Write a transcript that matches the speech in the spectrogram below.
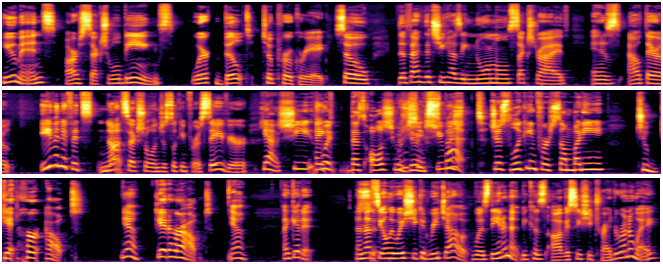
Humans are sexual beings. We're built to procreate. So, the fact that she has a normal sex drive and is out there, even if it's not sexual and just looking for a savior, Yeah, she. what, that's all she was does she doing. She was just looking for somebody to get her out. yeah, Get her out. Yeah, I get it. And that's the only way she could reach out was the internet because obviously she tried to run away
